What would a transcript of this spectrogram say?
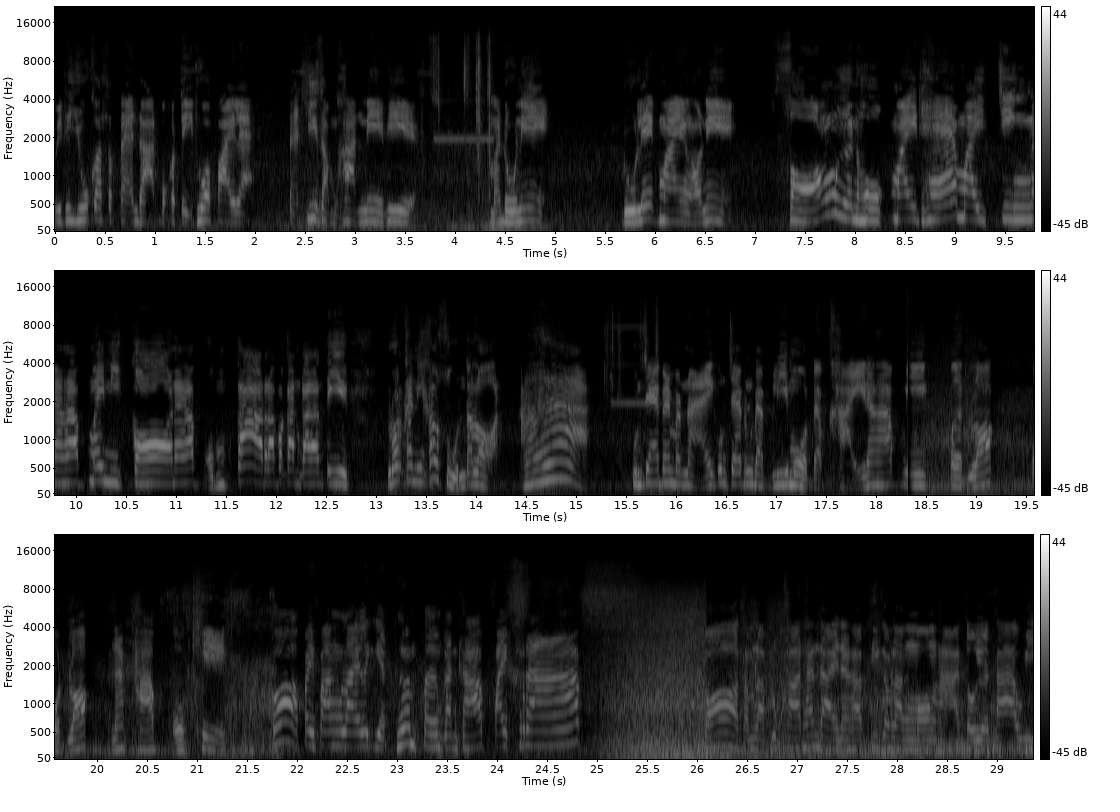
วิทยุก็สแตนดาร์ดปกติทั่วไปแหละ แต่ที่สำคัญนี่พี่ มาดูนี่ ดูเลขไมค์ของเขานี่ สองหมื่นหกไม่แท้ไม่จริงนะครับ ไม่มีกอนะครับ ผมกล้ารับประกันการันตี รถคันนี้เข้าศูนย์ตลอดอ่ากุญแจเป็นแบบไหน กุญแจเป็นแบบรีโมทแบบไขนะครับ มีเปิดล็อกปลดล็อกนะครับ โอเค ก็ไปฟังรายละเอียดเพิ่มเติมกันครับ ไปครับ ก็สำหรับลูกค้าท่านใดนะครับ ที่กำลังมองหา Toyota v ี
